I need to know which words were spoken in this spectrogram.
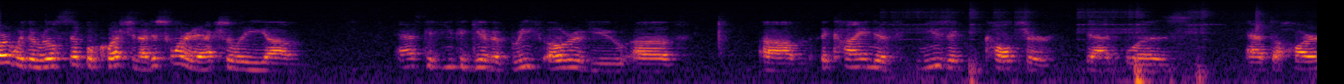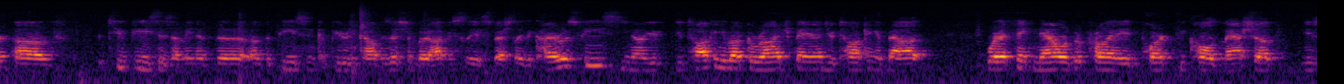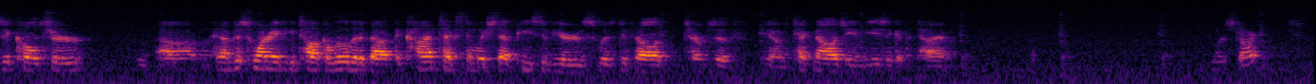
start with a real simple question. I just wanted to actually um, ask if you could give a brief overview of um, the kind of music culture that was at the heart of the two pieces. I mean, of the of the piece in computers and composition, but obviously, especially the Kairos piece. You know, you're, you're talking about GarageBand. You're talking about what I think now would probably in part be called mashup music culture. Um, and I'm just wondering if you could talk a little bit about the context in which that piece of yours was developed in terms of you know technology and music at the time. You want to start?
